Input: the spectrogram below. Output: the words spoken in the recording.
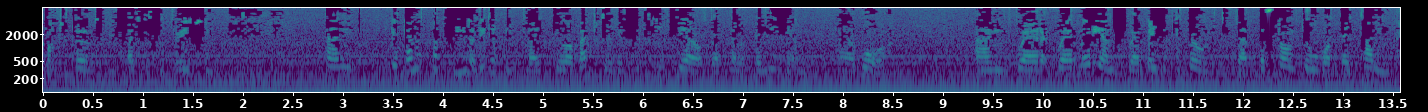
come to terms with such a situation. And you cannot but feel a little bit like you are back to the 16th year of the Peloponnesian uh, War and where, where Melians were basically told that the strong do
